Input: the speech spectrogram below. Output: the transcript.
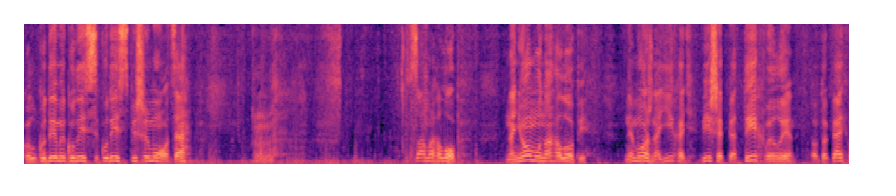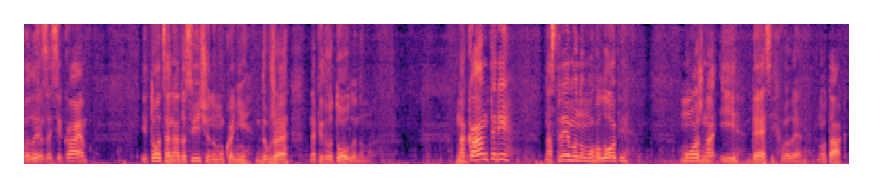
куди ми колись, кудись спішимо. Це саме галоп. На ньому на галопі не можна їхати більше 5 хвилин. Тобто 5 хвилин засікаємо. І то це на досвідченому коні, вже на підготовленому. На кантері, на стриманому галопі можна і 10 хвилин. Ну так,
